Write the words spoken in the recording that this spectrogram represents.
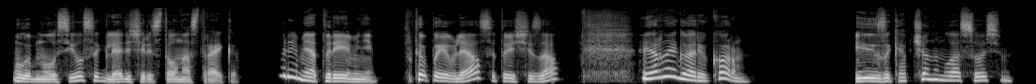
— улыбнулась Илса, глядя через стол на Страйка. «Время от времени. То появлялся, то исчезал. Верно я говорю, Корм?» И за копченым лососем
